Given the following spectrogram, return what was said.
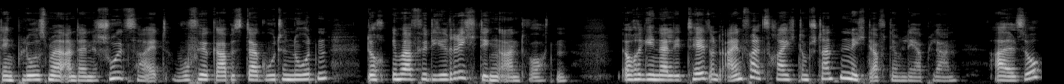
Denk bloß mal an deine Schulzeit. Wofür gab es da gute Noten? Doch immer für die richtigen Antworten. Originalität und Einfallsreichtum standen nicht auf dem Lehrplan. Also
